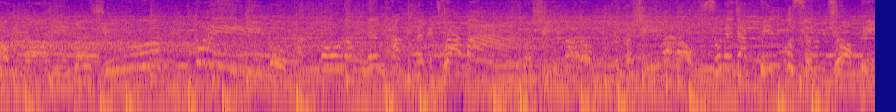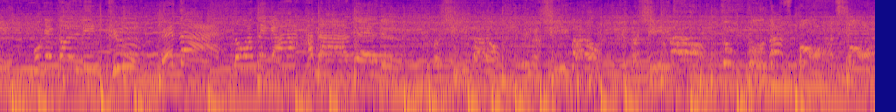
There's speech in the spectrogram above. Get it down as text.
홈런이고 슛 골이고 각본 없는 한편의 드라마 그것이 바로 그것이 바로. 손에 잡힌 우승 트로피 목에 걸린 그 배달. 너와 내가 하나 되는 그것이 바로 그것이 바로 그것이 바로. 꿈꾸던 스포츠 스포츠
